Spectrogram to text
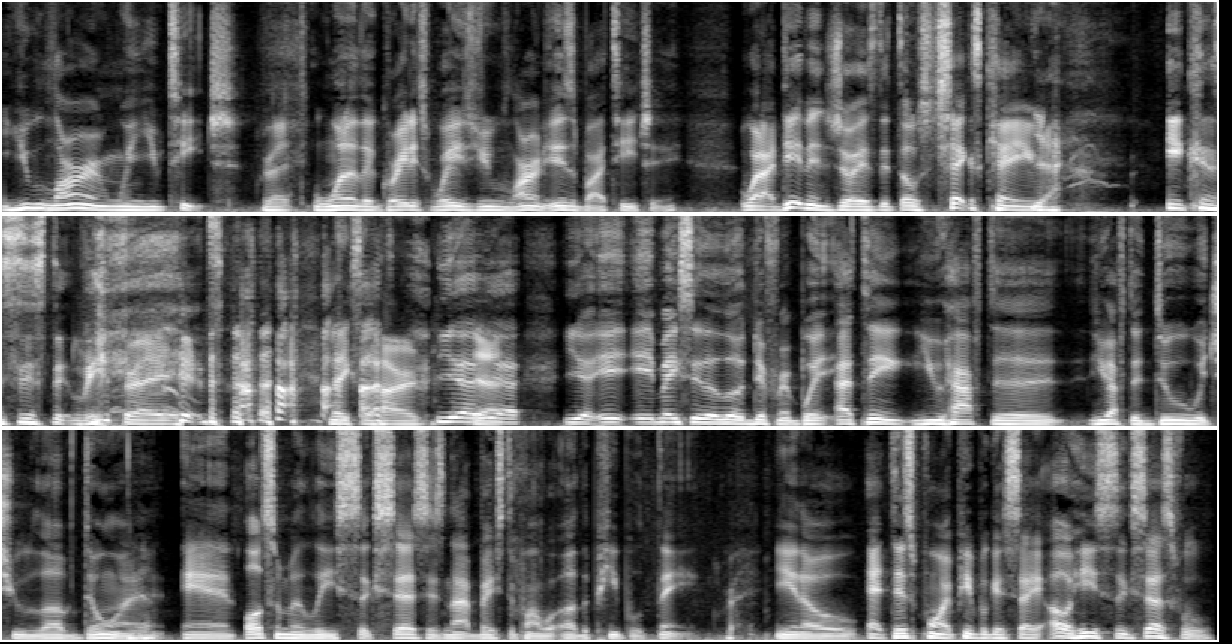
you learn when you teach. Right. One of the greatest ways you learn is by teaching. What I didn't enjoy is that those checks came yeah. Inconsistently. Right. makes it hard. Yeah, yeah, yeah. yeah it, it, makes it a little different. But I think you have to you have to do what you love doing, yeah. and ultimately success is not based upon what other people think. Right. You know, at this point, people can say, "Oh, he's successful."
